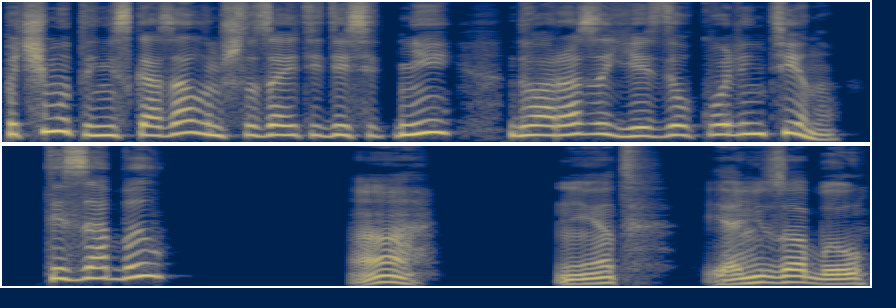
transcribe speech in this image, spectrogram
почему ты не сказал им, что за эти десять дней два раза ездил к Валентину? Ты забыл?» «А, нет, я не забыл».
